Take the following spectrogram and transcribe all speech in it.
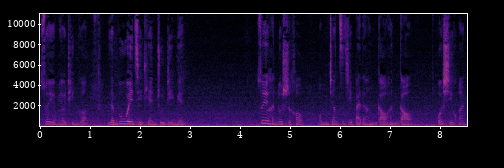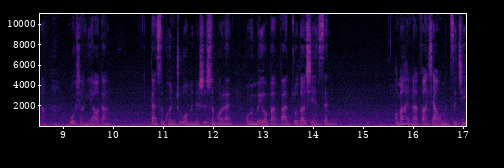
所以有没有听过“人不为己，天诛地灭”？所以很多时候。我们将自己摆得很高很高，我喜欢呢，我想要的，但是困住我们的是什么呢？我们没有办法做到先神，我们很难放下我们自己。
